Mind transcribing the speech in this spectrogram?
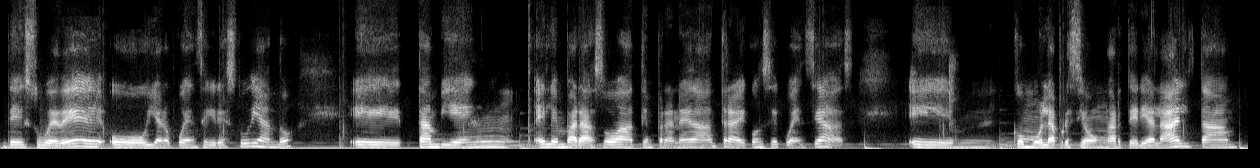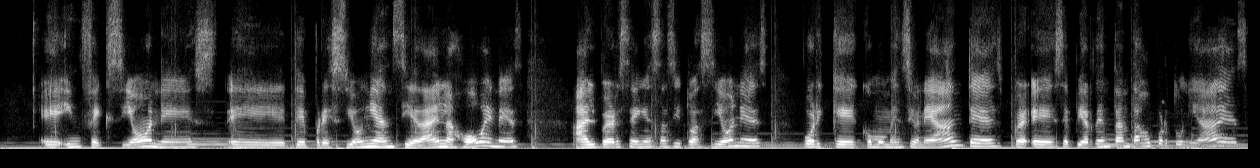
de su bebé o ya no pueden seguir estudiando. Eh, también el embarazo a temprana edad trae consecuencias como la presión arterial alta, infecciones, depresión y ansiedad en las jóvenes al verse en esas situaciones, porque como mencioné antes, se pierden tantas oportunidades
